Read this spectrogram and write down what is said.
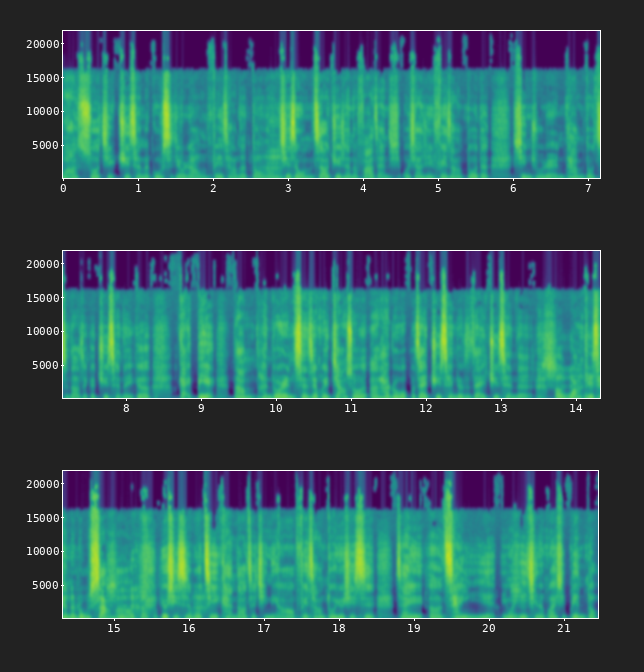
哇，说巨巨城的故事就让我们非常的动容。其实我们知道巨城的发展，我相信非常多的新竹人他们都知道这个巨城的一个改变。那很多人甚至会讲说，呃，他如果不在巨城，就是在巨城的呃往巨城的路上嘛。尤其是我自己看到这几年啊，非常多，尤其是在呃餐饮业，因为疫情的关系变动。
